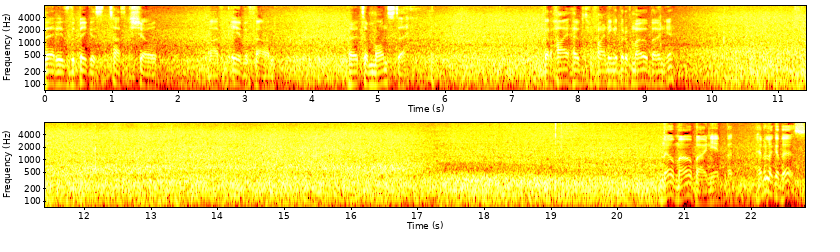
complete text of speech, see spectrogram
that is the biggest tusk shell I've ever found. It's a monster. Got high hopes for finding a bit of moa bone here. No moa bone yet, but have a look at this.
